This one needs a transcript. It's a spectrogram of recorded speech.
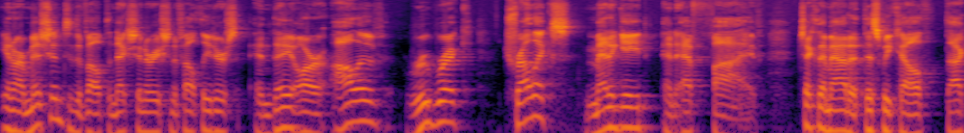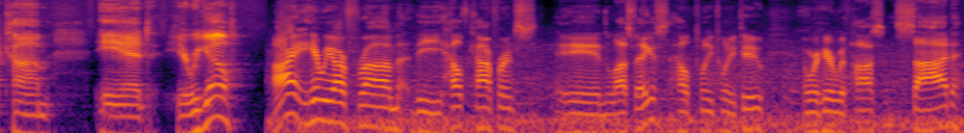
in our mission to develop the next generation of health leaders. And they are Olive, Rubrik, Trellix, Medigate, and F5. Check them out at thisweekhealth.com. And here we go. All right, here we are from the health conference in Las Vegas, HLTH 2022, and we're here with Hass Saad,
